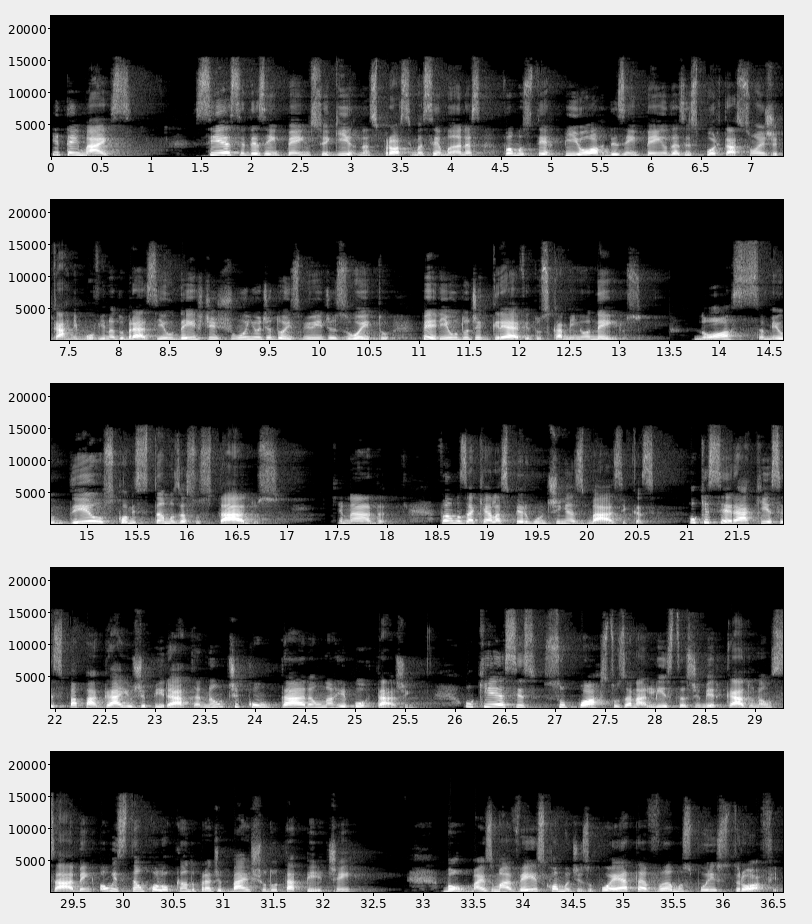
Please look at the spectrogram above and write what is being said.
E tem mais. Se esse desempenho seguir nas próximas semanas, vamos ter pior desempenho das exportações de carne bovina do Brasil desde junho de 2018, período de greve dos caminhoneiros. Nossa, meu Deus, como estamos assustados! Que nada. Vamos àquelas perguntinhas básicas. O que será que esses papagaios de pirata não te contaram na reportagem? O que esses supostos analistas de mercado não sabem ou estão colocando para debaixo do tapete, hein? Bom, mais uma vez, como diz o poeta, vamos por estrofe.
